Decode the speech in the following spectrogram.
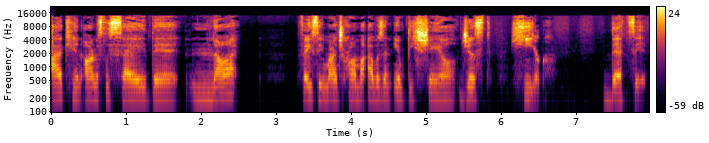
I can honestly say that not facing my trauma, I was an empty shell, just here. That's it.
